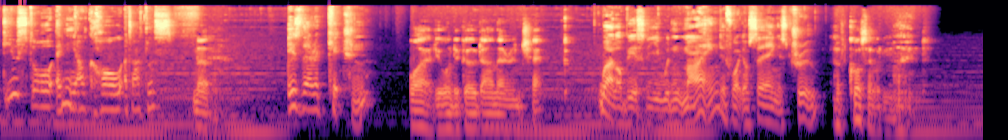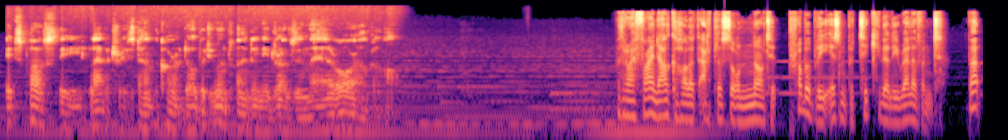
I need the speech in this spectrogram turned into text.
Do you store any alcohol at Atlas? No. Is there a kitchen? Why? Do you want to go down there and check? Well, obviously you wouldn't mind if what you're saying is true. Of course I wouldn't mind. It's past the lavatories down the corridor, but you won't find any drugs in there or alcohol. Whether I find alcohol at Atlas or not, it probably isn't particularly relevant. But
